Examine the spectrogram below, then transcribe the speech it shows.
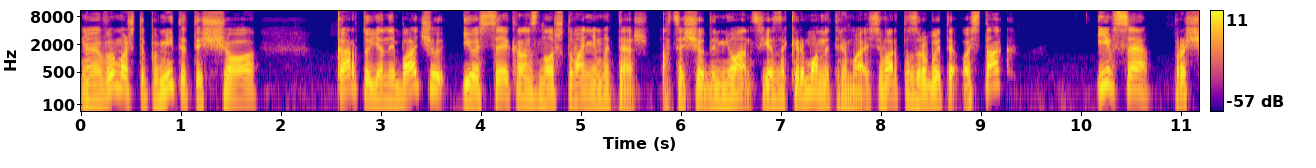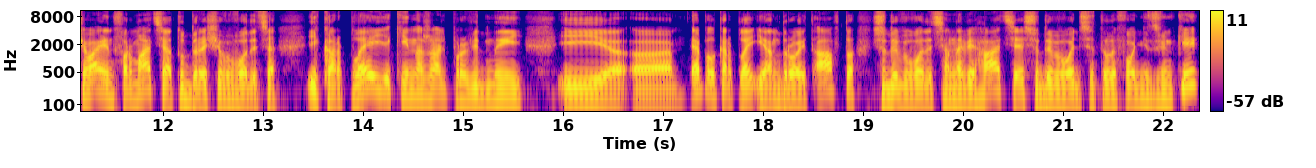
Ви можете помітити, що Карту я не бачу, і ось цей екран з налаштуваннями теж. А це ще один нюанс. Я за кермо не тримаюсь. Варто зробити ось так, і все. Прощаває інформація. Тут, до речі, виводиться і CarPlay, який, на жаль, провідний, і е, Apple CarPlay, і Android Auto. Сюди виводиться навігація, сюди виводяться телефонні дзвінки.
